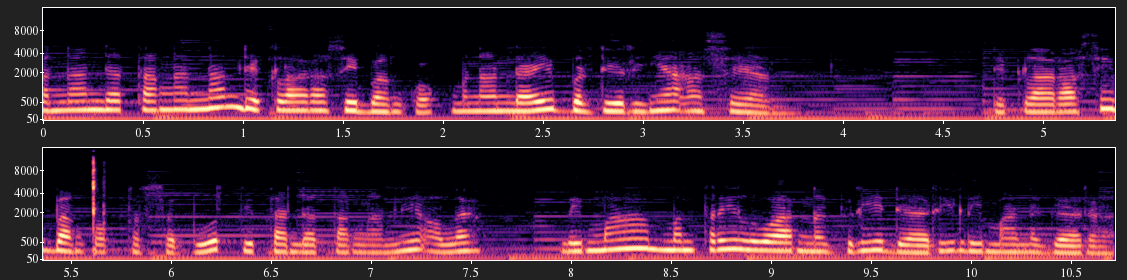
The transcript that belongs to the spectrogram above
Penandatanganan Deklarasi Bangkok menandai berdirinya ASEAN. Deklarasi Bangkok tersebut ditandatangani oleh lima menteri luar negeri dari lima negara.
